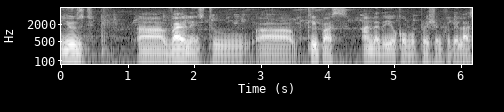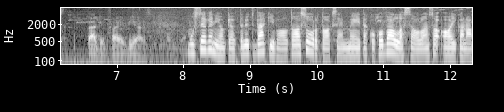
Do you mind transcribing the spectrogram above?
used uh, violence to uh, keep us under the yoke of oppression for the last 35 years. Museveni on käyttänyt väkivaltaa sortaakseen meitä koko vallassaolonsa aikana,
